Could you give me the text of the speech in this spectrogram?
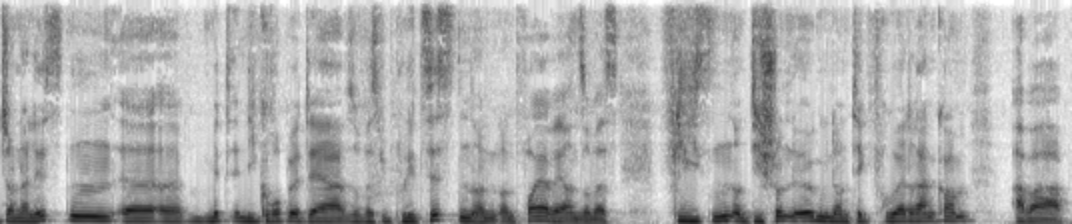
Journalisten äh, mit in die Gruppe der sowas wie Polizisten und, und Feuerwehr und sowas fließen und die schon irgendwie noch einen Tick früher drankommen, aber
